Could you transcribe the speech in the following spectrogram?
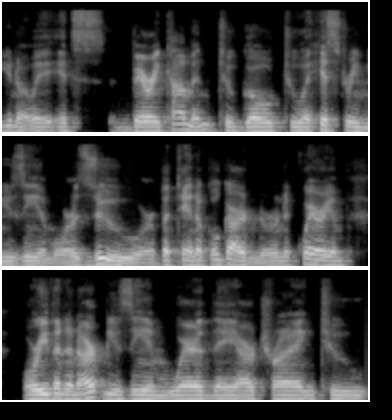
you know it's very common to go to a history museum or a zoo or a botanical garden or an aquarium or even an art museum where they are trying to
